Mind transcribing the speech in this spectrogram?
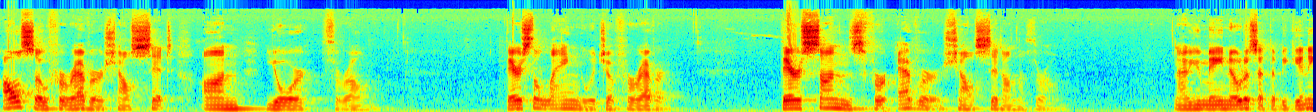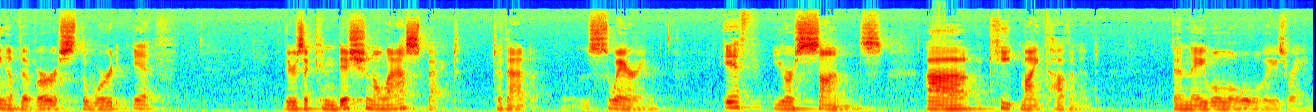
also forever shall sit on your throne. There's the language of forever. Their sons forever shall sit on the throne. Now, you may notice at the beginning of the verse the word if. There's a conditional aspect to that swearing. If your sons uh, keep my covenant, then they will always reign.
